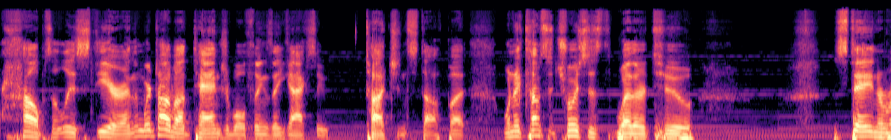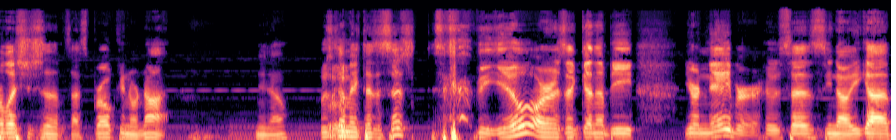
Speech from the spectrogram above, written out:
helps at least steer. And we're talking about tangible things that you can actually touch and stuff. But when it comes to choices, whether to stay in a relationship that's broken or not, you know, who's going to make the decision? Is it going to be you or is it going to be your neighbor who says, you know, you got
